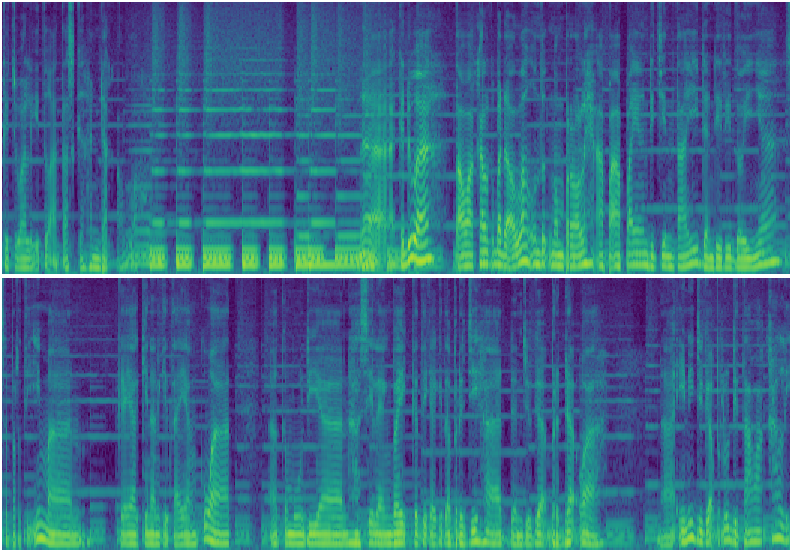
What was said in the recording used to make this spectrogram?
kecuali itu atas kehendak Allah. Nah, kedua, tawakal kepada Allah untuk memperoleh apa-apa yang dicintai dan diridhoinya seperti iman, keyakinan kita yang kuat, eh, kemudian hasil yang baik ketika kita berjihad dan juga berdakwah. Nah, ini juga perlu ditawakali.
